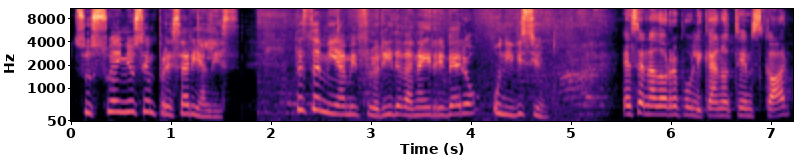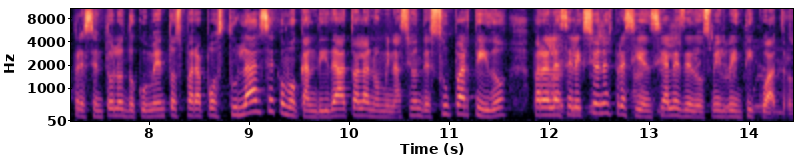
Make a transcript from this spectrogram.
sus sueños empresariales. Desde Miami, Florida, Danay Rivero, Univision. El senador republicano Tim Scott presentó los documentos para postularse como candidato a la nominación de su partido para las elecciones presidenciales de 2024.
